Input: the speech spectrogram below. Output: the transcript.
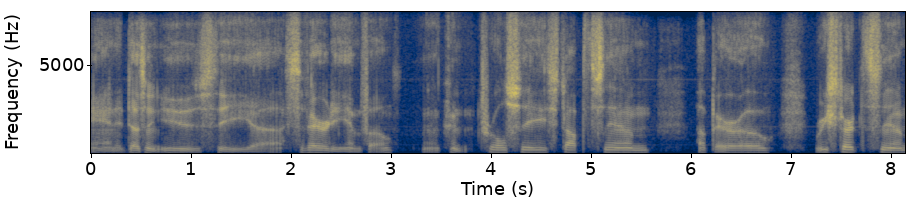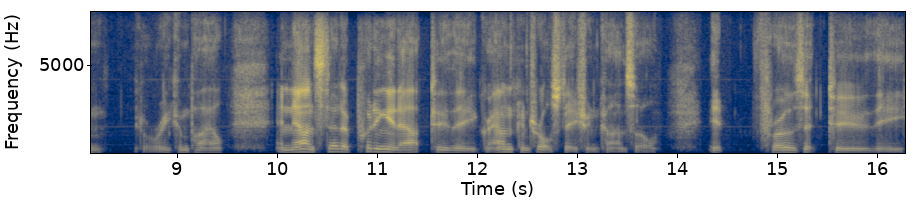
And it doesn't use the uh, severity info. Uh, control C, stop the sim, up arrow, restart the sim, it'll recompile. And now instead of putting it out to the ground control station console, it throws it to the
